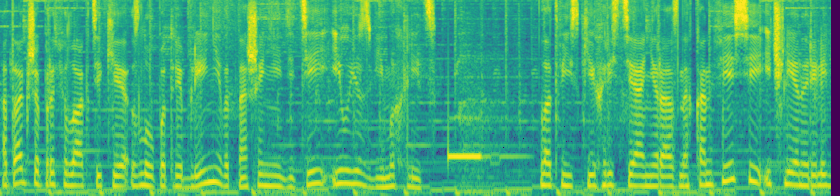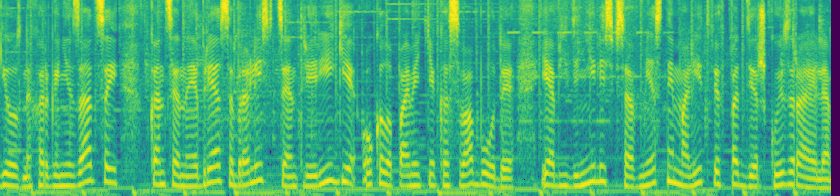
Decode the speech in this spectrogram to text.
а также профилактике злоупотреблений в отношении детей и уязвимых лиц. Латвийские христиане разных конфессий и члены религиозных организаций в конце ноября собрались в центре Риги около памятника Свободы и объединились в совместной молитве в поддержку Израиля,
